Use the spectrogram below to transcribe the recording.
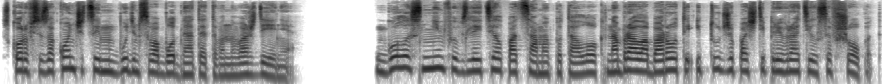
скоро все закончится, и мы будем свободны от этого наваждения. Голос нимфы взлетел под самый потолок, набрал обороты и тут же почти превратился в шепот.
